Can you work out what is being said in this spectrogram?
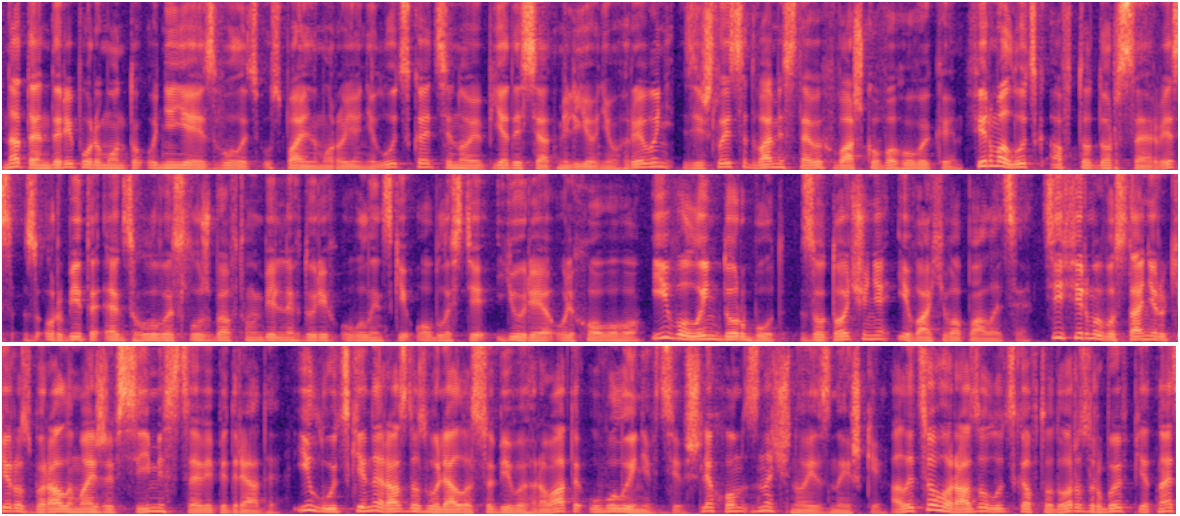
На тендері по ремонту однієї з вулиць у спальному районі Луцька ціною 50 мільйонів гривень зійшлися два місцевих важковаговики. Фірма Луцьк Автодорсервіс з орбіти екс-голови служби автомобільних доріг у Волинській області Юрія Ольхового і Волинь Дорбуд з оточення Івахіва Палиці. Ці фірми в останні роки розбирали майже всі місцеві підряди. І Луцькі не раз дозволяли собі вигравати у волинівців шляхом значної знижки. Але цього разу Луцьк Автодор зробив 15%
